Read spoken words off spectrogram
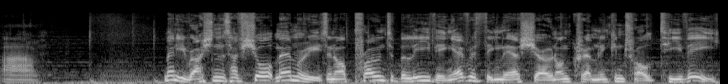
uh, Many Russians have short memories and are prone to believing everything they are shown on Kremlin-controlled TV.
